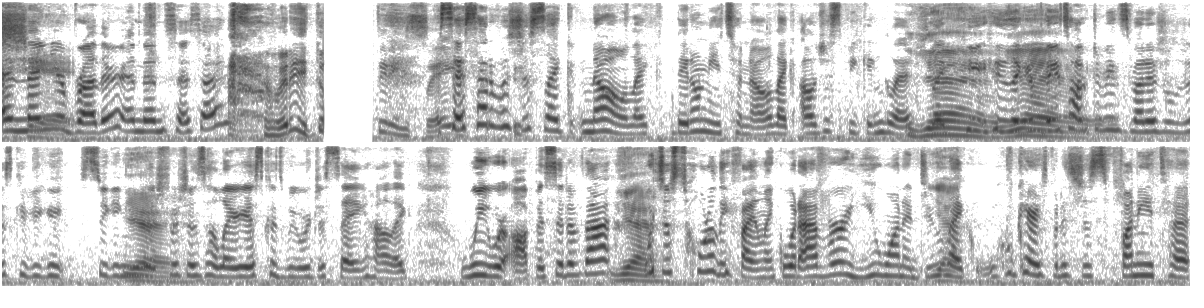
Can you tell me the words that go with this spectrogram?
and shit. then your brother and then cesar what are you did he say? Cesar was just like, no, like they don't need to know. Like I'll just speak English. Yeah, like he, he's like, if they talk to me in Spanish, we'll just keep speaking English, yeah. which is hilarious because we were just saying how like we were opposite of that, yeah. which is totally fine. Like whatever you want to do, yeah. like who cares? But it's just funny to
